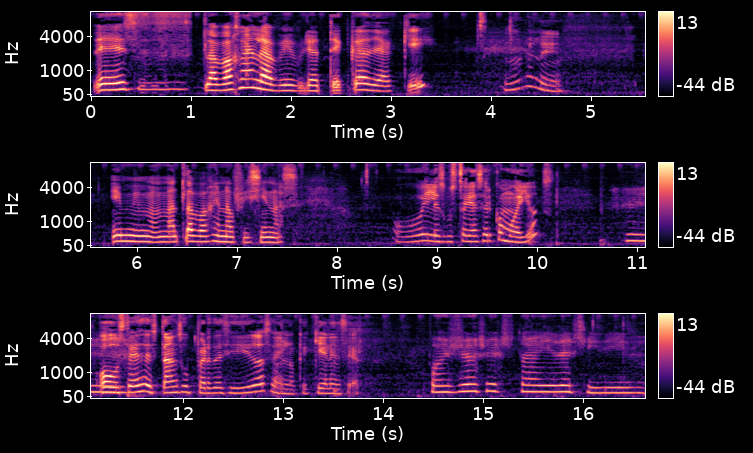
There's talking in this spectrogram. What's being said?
es trabaja en la biblioteca de aquí Órale. y mi mamá trabaja en oficinas. Oh, ¿y les gustaría ser como ellos? Mm. ¿O ustedes están súper decididos en lo que quieren ser? Pues yo sí estoy decidido.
